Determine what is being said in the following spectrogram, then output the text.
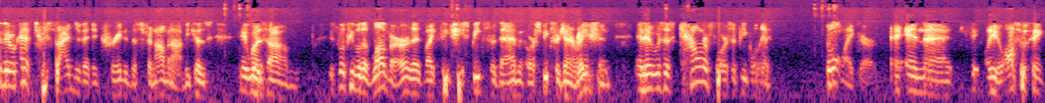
there were kind of two sides of it that created this phenomenon because it was um, it's both people that love her that like think she speaks for them or speaks for generation, and it was this counterforce of people that don't like her and that you know, also think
